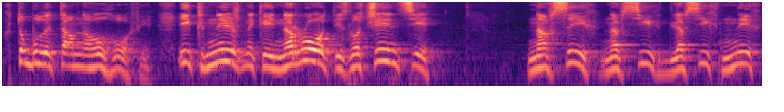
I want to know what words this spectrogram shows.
хто були там на Голгофі. І книжники, і народ, і злочинці. На всіх, на всіх, для всіх них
